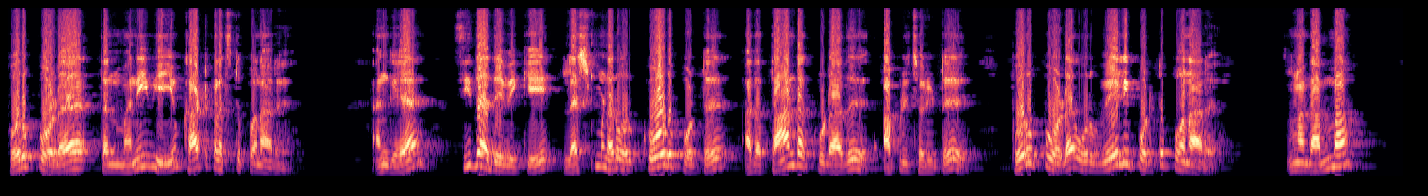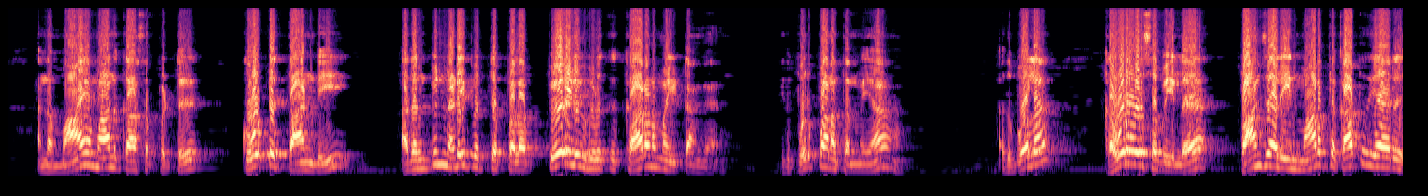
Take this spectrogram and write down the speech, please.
பொறுப்போட தன் மனைவியையும் காட்டு களைச்சிட்டு போனாரு. அங்க சீதா தேவிக்கு லக்ஷ்மணர் ஒரு கோடு போட்டு அதை தாண்டக்கூடாது அப்படின்னு சொல்லிட்டு பொறுப்போட ஒரு வேலி போட்டு போனாரு. அந்த அம்மா அந்த மாயமானுக்கு ஆசைப்பட்டு கோட்டை தாண்டி அதன் பின் நடைபெற்ற பல பேரழிவுகளுக்கு காரணமாயிட்டாங்க. இது பொறுப்பான தன்மையா? அதுபோல கௌரவ சபையில பாஞ்சாலியின் மானத்தை காத்தது யாரு?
